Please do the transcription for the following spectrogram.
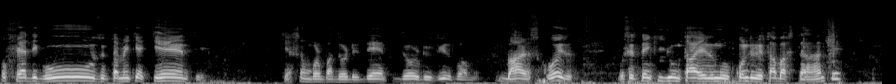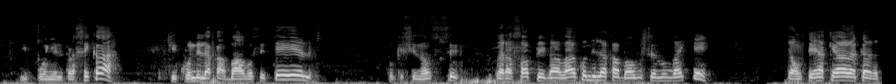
o fé de gozo, que também que é quente, que é são bom pra dor de dente, dor do vidro, várias coisas. Você tem que juntar ele no, quando ele está bastante e põe ele para secar. Que quando ele acabar você ter ele. Porque senão se você era só pegar lá, quando ele acabar você não vai ter. Então tem aquela, aquela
